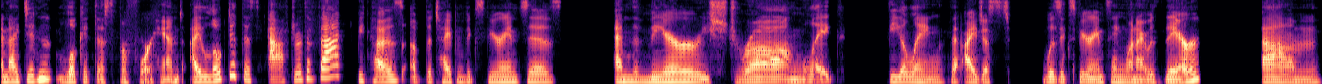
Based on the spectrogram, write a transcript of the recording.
and I didn't look at this beforehand. I looked at this after the fact because of the type of experiences and the very strong, like feeling that I just was experiencing when I was there. Um,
